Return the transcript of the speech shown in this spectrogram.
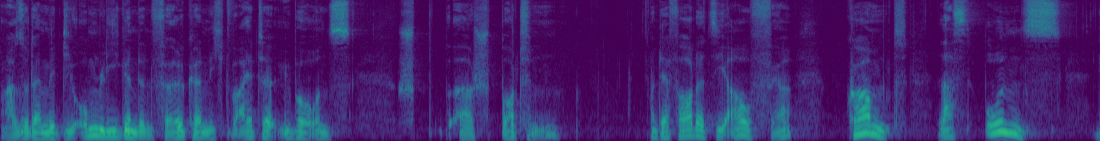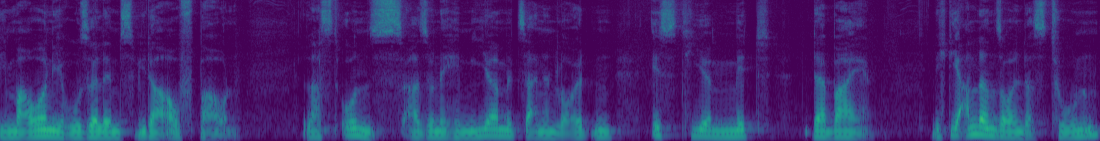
Also damit die umliegenden Völker nicht weiter über uns äh, spotten. Und er fordert sie auf, ja, kommt, lasst uns die Mauern Jerusalems wieder aufbauen. Lasst uns, also Nehemia mit seinen Leuten, ist hier mit dabei. Nicht die anderen sollen das tun.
